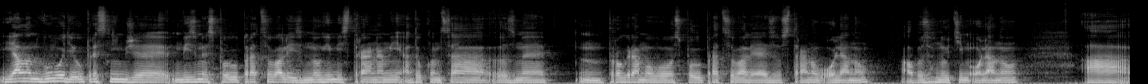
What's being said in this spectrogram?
Ja len v úvode upresním, že my sme spolupracovali s mnohými stranami a dokonca sme programovo spolupracovali aj so stranou Oľano, alebo s hnutím Oľano, a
